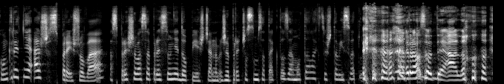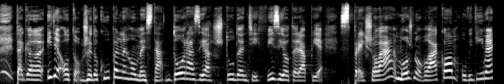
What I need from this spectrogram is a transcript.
konkrétne až z Prešova a z Prešova sa presunie do Piešťan. Že prečo som sa takto zamotala? Chceš to vysvetliť? Rozhodne áno. tak uh, ide o to, že do kúpeľného mesta dorazia študenti fyzioterapie z Prešova, možno vlákom, uvidíme,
